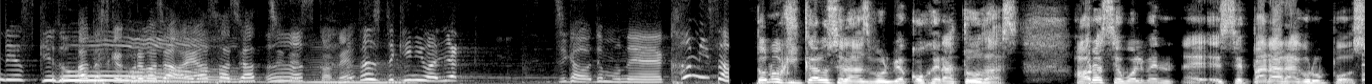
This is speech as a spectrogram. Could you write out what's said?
んですけどあ確かにこれはじゃあ綾さジャッジですかね私的にはいや違うでもね神様 Tono Hikaru se las volvió a coger a todas. Ahora se vuelven eh, separar a grupos.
